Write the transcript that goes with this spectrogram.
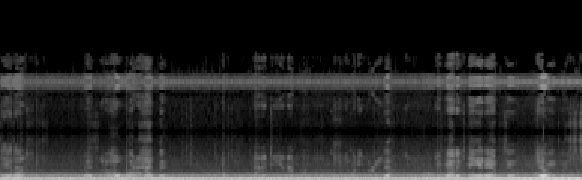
DNF? What happened? Got a DNF on 23. You got a DNF too? Yep. Right,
